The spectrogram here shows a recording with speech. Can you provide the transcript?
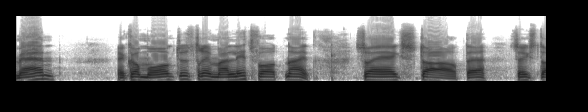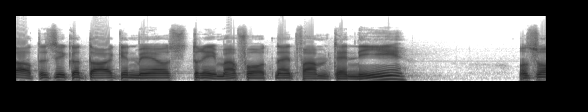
Men jeg kommer òg til å streame litt Fortnite. Så jeg starter Så jeg starter sikkert dagen med å streame Fortnite fram til ni. Og så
